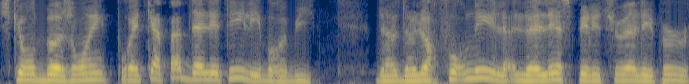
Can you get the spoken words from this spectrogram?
ce qu'ils ont besoin pour être capable d'allaiter les brebis, de, leur fournir le, lait spirituel et pur,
